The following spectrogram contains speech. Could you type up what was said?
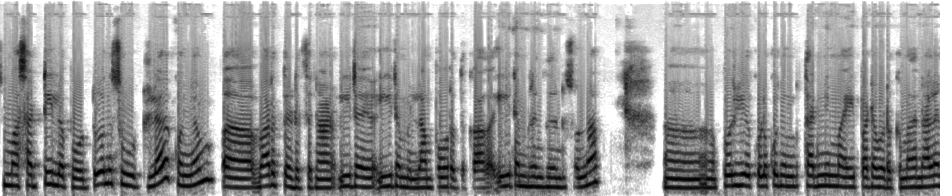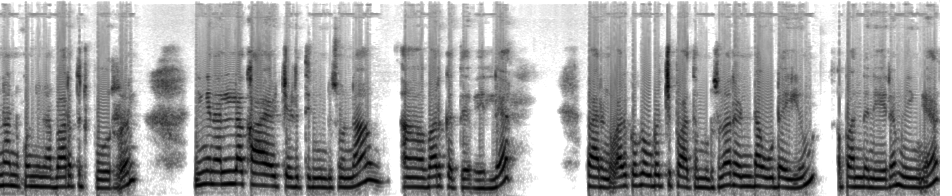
சும்மா சட்டியில போட்டு அந்த சூட்டில் கொஞ்சம் வறுத்தெடுத்து நான் ஈர ஈரம் இல்லாமல் போறதுக்காக. ஈரம் இருந்ததுன்னு சொன்னால் பொரியக்குள்ள கொஞ்சம் தண்ணி மை படவெடுக்கும் அதனால நான் கொஞ்சம் நான் வறுத்துட்டு போடுறேன். நீங்கள் நல்லா காய வச்சு எடுத்தீங்கன்னு சொன்னால் வறுக்க தேவையில்லை. பாருங்க வறுக்கக்குள்ள உடைச்சு பார்த்து சொன்னா ரெண்டா உடையும். அப்போ அந்த நேரம் நீங்கள்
